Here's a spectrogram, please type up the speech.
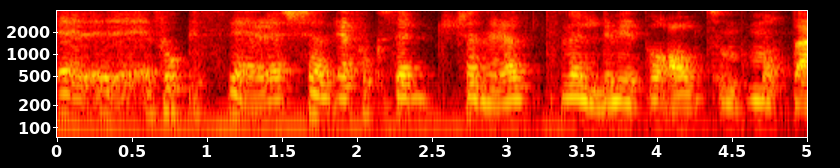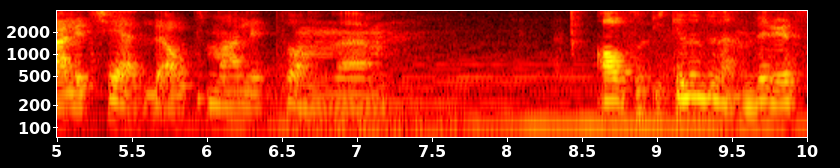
Jeg, fokuserer, jeg, fokuserer, generelt veldig mye på alt som på en måte er litt kjedelig. Alt som er litt sånn eh, Alt som ikke nødvendigvis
